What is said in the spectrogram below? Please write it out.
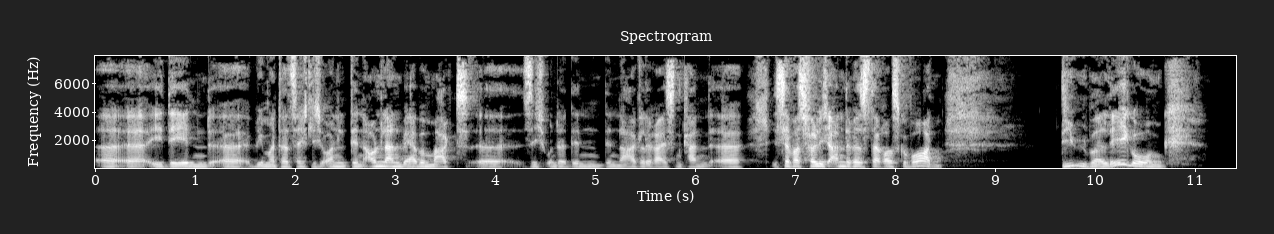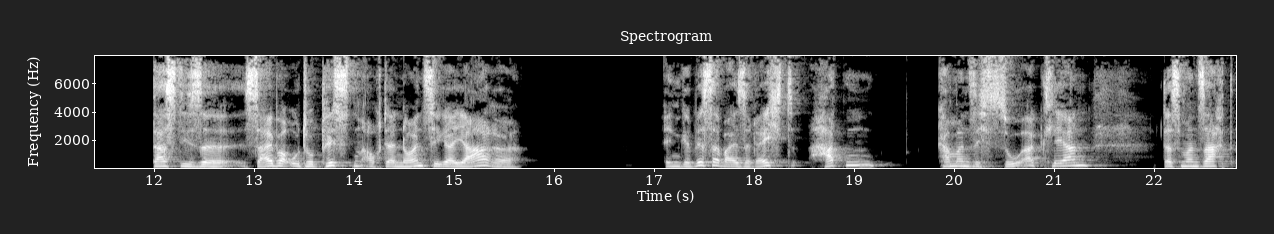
äh, äh, Ideen, äh, wie man tatsächlich on, den Online-Werbemarkt äh, sich unter den, den Nagel reißen kann, äh, ist ja was völlig anderes daraus geworden. Die Überlegung, dass diese Cyber-Utopisten auch der 90er Jahre in gewisser Weise recht hatten, kann man sich so erklären, dass man sagt,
